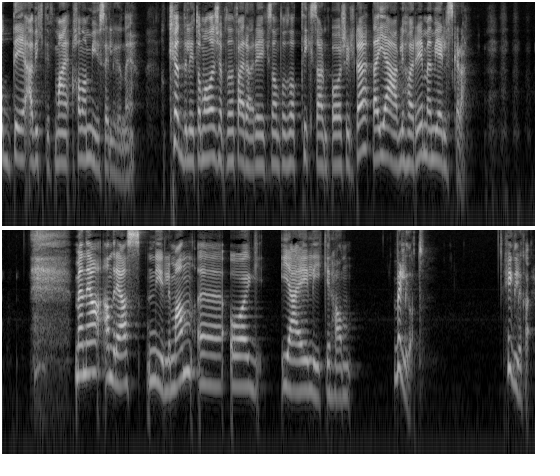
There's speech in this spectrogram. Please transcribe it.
Og det er viktig for meg. Han har mye selvironi. Kødder litt om han har kjøpt en Ferrari ikke sant? og satt Tixeren på skiltet. Det er jævlig harry, men vi elsker det. Men ja, Andreas, nydelig mann, eh, og jeg liker han veldig godt. Hyggelig kar.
